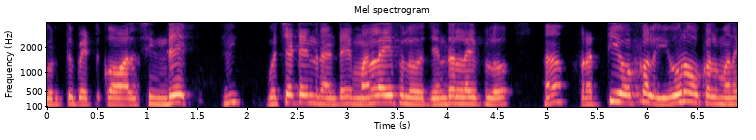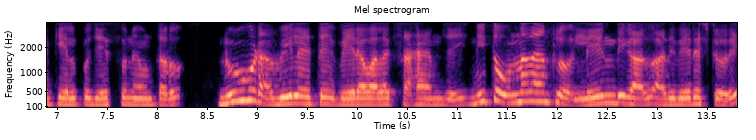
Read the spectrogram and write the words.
గుర్తు పెట్టుకోవాల్సిందే ఉం? ముచ్చటేంద్రంటే మన లైఫ్లో జనరల్ లైఫ్లో ఆ, ప్రతి ఒక్కరు ఎవరో ఒకరు మనకి హెల్ప్ చేస్తూనే ఉంటారు. నువ్వు కూడా వీలైతే వేరే వాళ్ళకి సహాయం చేయి. నీతో ఉన్న దాంట్లో లేనిది కాదు అది వేరే స్టోరీ.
